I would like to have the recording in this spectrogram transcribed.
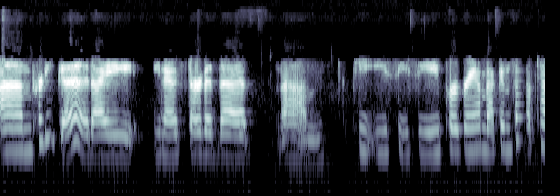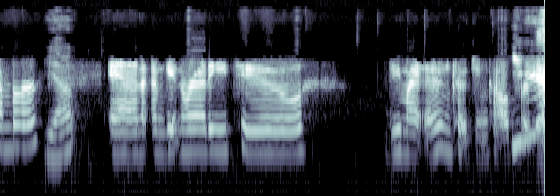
um, pretty good. I, you know, started the um, PECC program back in September. Yep. And I'm getting ready to do my own coaching calls for yeah!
